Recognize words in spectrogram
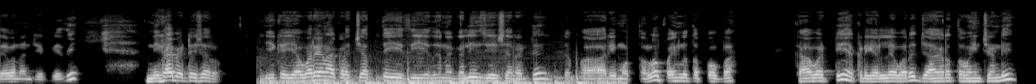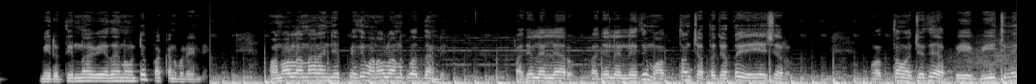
సేవన్ అని చెప్పేసి నిఘా పెట్టేశారు. ఇక ఎవరైనా అక్కడ చెత్త వేసి ఏదైనా గలీజ్ చేశారంటే భారీ మొత్తంలో ఫైన్లు తప్పబ్బా. కాబట్టి అక్కడికి వెళ్ళేవారు జాగ్రత్త వహించండి. మీరు తిన్నవి ఏదైనా ఉంటే పక్కన పడండి మనోళ్ళు అన్నారని చెప్పేసి మనోళ్ళు అనుకోవద్దండి. ప్రజలు వెళ్ళారు. ప్రజలు వెళ్ళేసి మొత్తం చెత్త చెత్త వేసేశారు మొత్తం వచ్చేసి ఆ బీచ్ని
